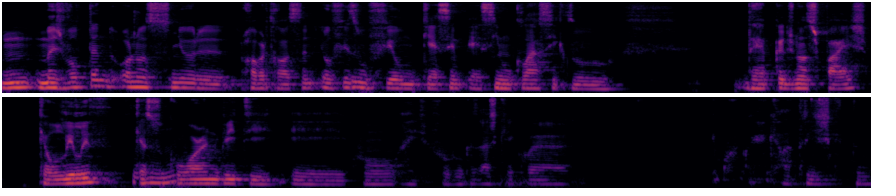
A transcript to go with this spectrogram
Hum, Mas voltando ao nosso senhor eh, Robert Rossen, ele fez um filme que é, sempre, é assim um clássico do, da época dos nossos pais, que é o Lilith, que é Uhum. com o Warren Beatty e com. Ai, acho que é com a. com com aquela atriz que. como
